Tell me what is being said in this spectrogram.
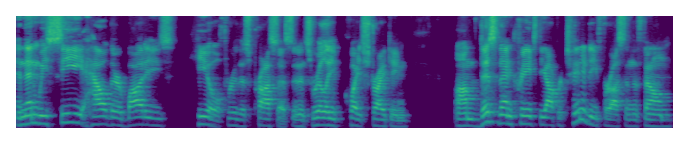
And then we see how their bodies heal through this process. And it's really quite striking. Um, this then creates the opportunity for us in the film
